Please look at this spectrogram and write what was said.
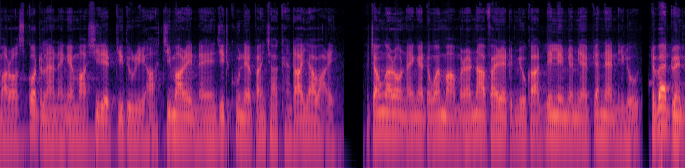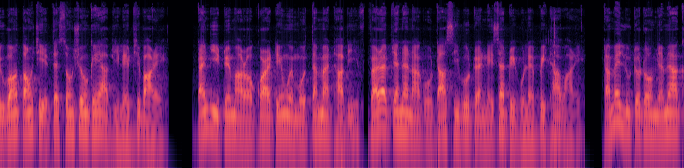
မှာတော့ Scotland နိုင်ငံမှာရှိတဲ့ပြည်သူတွေဟာကြီးမားတဲ့နိုင်ငံကြီးတစ်ခုနဲ့ပိုင်းခြားခံထားရပါတယ်အကြောင်းကတော့နိုင်ငံတော်ဝန်မှာမရဏဗိုင်းရပ်တစ်မျိုးကလင်းလင်းမြန်မြန်ပြန့်နှံ့နေလို့တပတ်အတွင်းလူပေါင်းတောင်းချီအသက်ဆုံးရှုံးခဲ့ရပြီလည်းဖြစ်ပါတယ်တိုင်းပြည်အတွင်းမှာတော့ quarantine ဝင်မှုသတ်မှတ်ထားပြီး virus ပြန့်နှံ့တာကိုတားဆီးဖို့အတွက်နေဆက်တွေကိုလည်းပိတ်ထားပါတယ်ဒါမဲ့လူတော်တော်များများက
